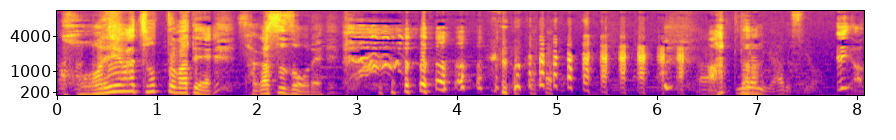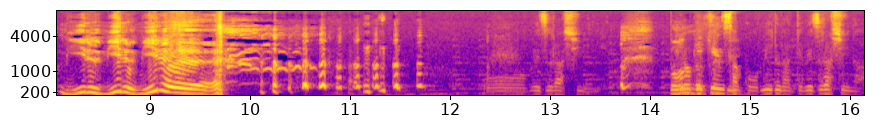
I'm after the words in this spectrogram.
これはちょっと待て。探すぞ、俺。あったらいいアニメあるっすよえ、見る見る見る。おー珍しい どんなロケ原作を見るなんて珍しいなも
